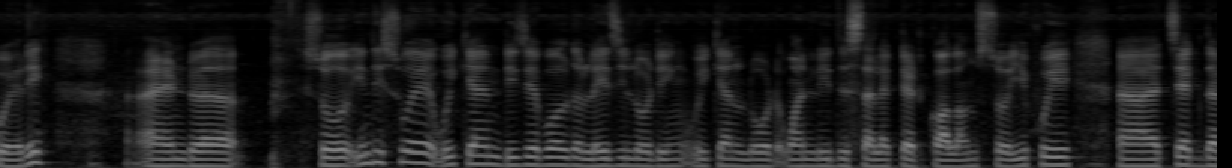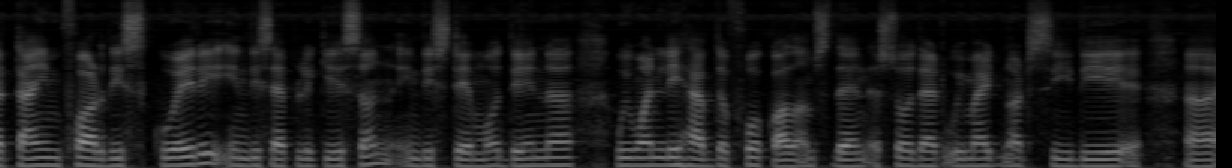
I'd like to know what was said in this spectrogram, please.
query. And uh, so in this way we can disable the lazy loading. We can load only the selected columns. So if we uh, check the time for this query in this application in this demo then uh, we only have the four columns then so that we might not see the uh,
